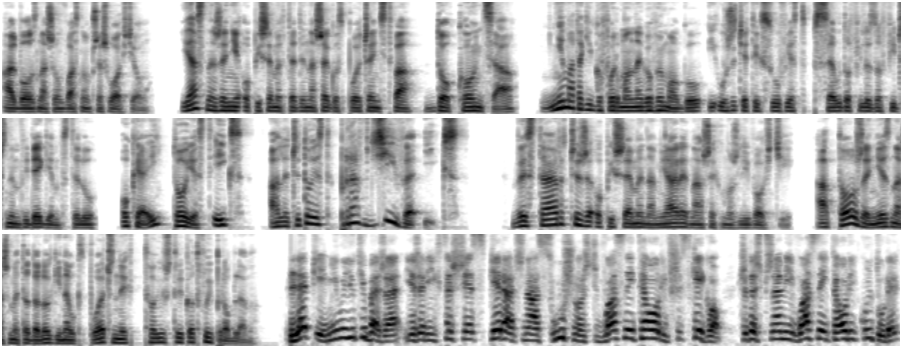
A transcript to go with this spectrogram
Albo z naszą własną przeszłością. Jasne, że nie opiszemy wtedy naszego społeczeństwa do końca. Nie ma takiego formalnego wymogu i użycie tych słów jest pseudofilozoficznym wybiegiem w stylu okej, to jest X, ale czy to jest prawdziwe X? Wystarczy, że opiszemy na miarę naszych możliwości. A to, że nie znasz metodologii nauk społecznych, to już tylko twój problem. Lepiej, miły youtuberze, jeżeli chcesz się spierać na słuszność własnej teorii wszystkiego, czy też przynajmniej własnej teorii kultury,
